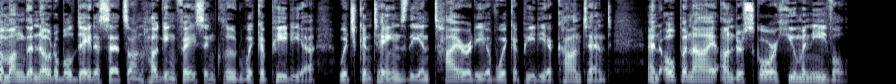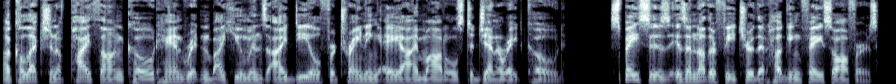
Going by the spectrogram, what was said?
Among the notable datasets on Hugging Face include Wikipedia, which contains the entirety of Wikipedia content, and OpenAI underscore HumanEval, a collection of Python code handwritten by humans ideal for training AI models to generate code. Spaces is another feature that Hugging Face offers,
